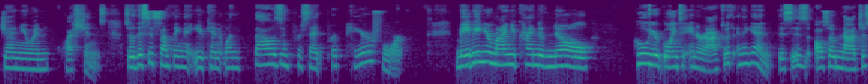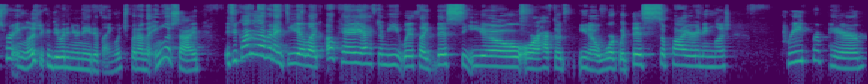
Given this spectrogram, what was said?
genuine questions. So, this is something that you can 1000% prepare for. Maybe in your mind, you kind of know who you're going to interact with. And again, this is also not just for English, you can do it in your native language, but on the English side, if you kind of have an idea like okay i have to meet with like this ceo or i have to you know work with this supplier in english pre-prepare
